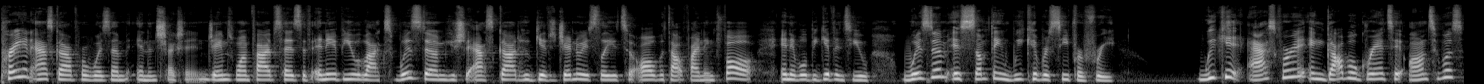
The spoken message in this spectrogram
pray and ask God for wisdom and instruction. James 1 5 says, If any of you lacks wisdom, you should ask God who gives generously to all without finding fault, and it will be given to you. Wisdom is something we can receive for free. We can ask for it, and God will grant it onto us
